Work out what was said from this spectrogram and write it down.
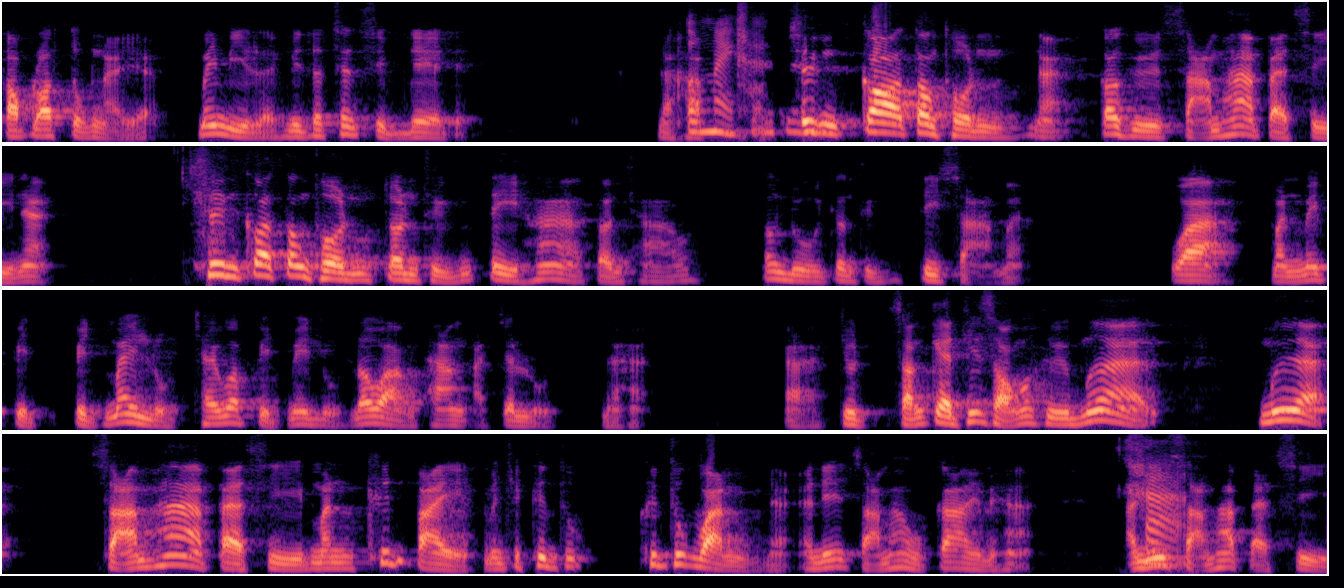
ต็อปลอสตรงไหนอะไม่มีเลยมีแต่เส้นสิบเดย์นะคตรัรบงไหนคะอาจารย์ซึ่งก็ต้องทนนะก็คือสามห้าแปดสี่เนี่ยซึ่งก็ต้องทนจนถึงตีห้าตอนเช้า ต้องดูจนถึงตีสามอะว่ามันไม่ปิดปิดไม่หลุด ใช้ว่าปิดไม่หลุด ระหว่างทางอาจจะหลุด นะฮะอ่าจุดสังเกตที่สองก็คือเมื่อเมื่อสามห้าแปดสี่มันขึ้นไปมันจะขึ้นทุกขึ้นทุกวันนะอันนี้สามห้าหกเก้าเห็นไหมฮะอันนี้ค่ะสามห้าแปดสี่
